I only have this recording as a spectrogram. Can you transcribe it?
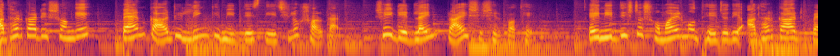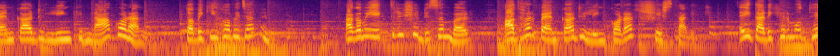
আধার কার্ডের সঙ্গে প্যান কার্ড লিঙ্ক নির্দেশ দিয়েছিল সরকার সেই ডেডলাইন প্রায় শেষের পথে এই নির্দিষ্ট সময়ের মধ্যে যদি Aadhaar card, PAN card link না করান, তবে কি হবে জানেন? আগামী একত্রিশে December Aadhaar, PAN card link করার শেষ তারিখ। এই তারিখের মধ্যে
